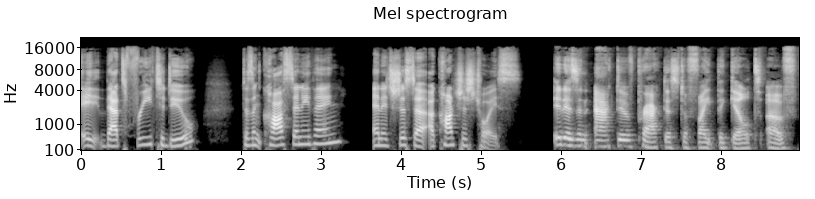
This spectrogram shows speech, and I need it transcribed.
it, that's free to do, doesn't cost anything, and it's just a, a conscious choice. It is an active practice to fight the guilt of,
